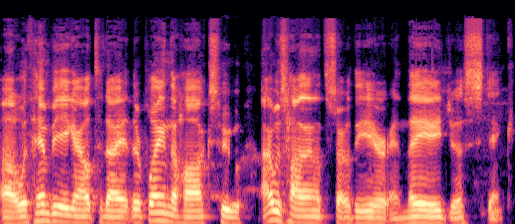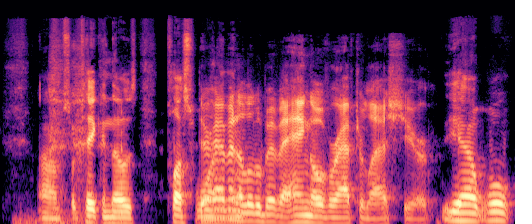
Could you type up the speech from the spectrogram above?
uh, with him being out tonight, they're playing the Hawks, who I was high on at the start of the year, and they just stink. Um, so taking those plus they're one. They're having a little bit of a hangover after last year. Yeah, well,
